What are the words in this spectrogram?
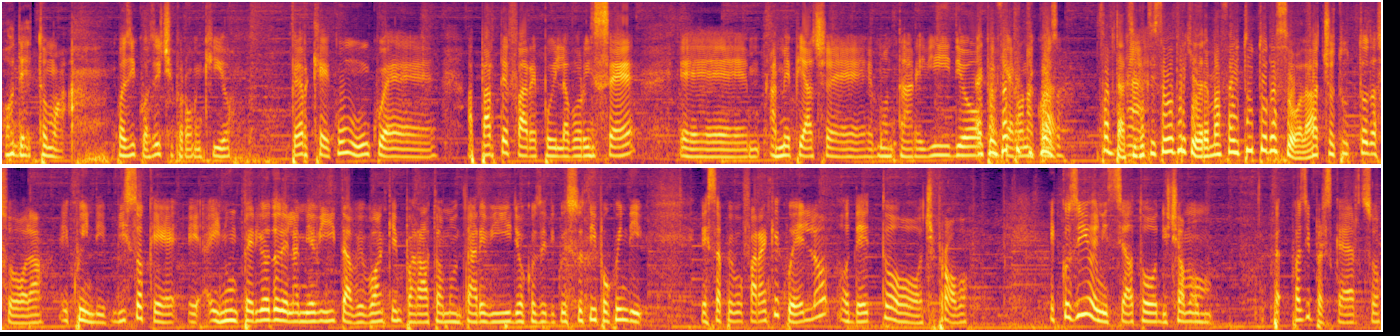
ho detto ma quasi quasi ci provo anch'io. Perché comunque, parte fare poi il lavoro in sé, eh, a me piace montare video, Ecco, perché era una cosa... Fantastico, Eh. ti stavo per chiedere, ma fai tutto da sola? Faccio tutto da sola e quindi visto che eh, in un periodo della mia vita avevo anche imparato a montare video, cose di questo tipo, quindi e sapevo fare anche quello, ho detto ci provo. E così ho iniziato, diciamo, per- quasi per scherzo.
